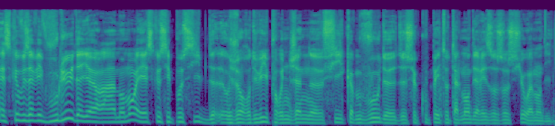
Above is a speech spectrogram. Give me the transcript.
est-ce que vous avez voulu d'ailleurs à un moment, et est-ce que c'est possible aujourd'hui pour une jeune fille comme vous de, de se couper totalement des réseaux sociaux, Amandine?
